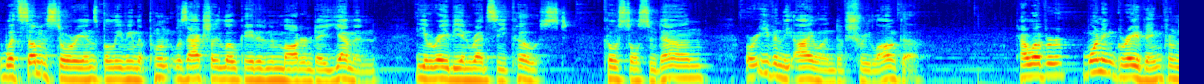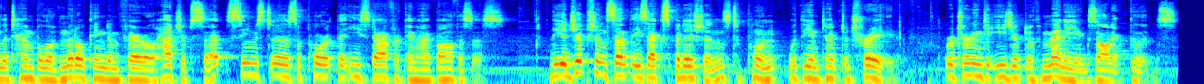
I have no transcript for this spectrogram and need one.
with some historians believing that Punt was actually located in modern day Yemen, the Arabian Red Sea coast, coastal Sudan, or even the island of Sri Lanka. However, one engraving from the temple of Middle Kingdom pharaoh Hatshepsut seems to support the East African hypothesis. The Egyptians sent these expeditions to Punt with the intent to trade, returning to Egypt with many exotic goods.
